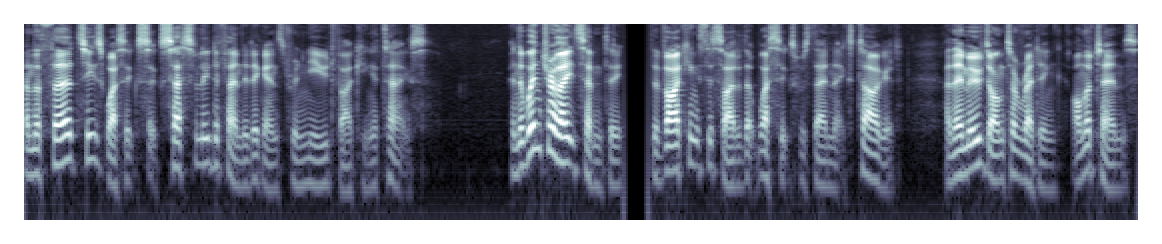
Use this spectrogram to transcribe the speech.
and the third sees Wessex successfully defended against renewed Viking attacks. In the winter of 870, the Vikings decided that Wessex was their next target, and they moved on to Reading, on the Thames,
